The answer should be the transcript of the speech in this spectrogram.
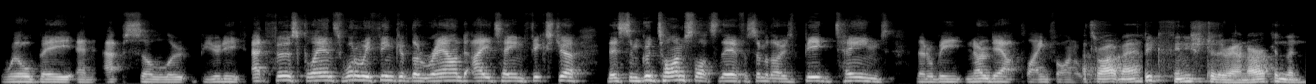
will be an absolute beauty. At first glance, what do we think of the round 18 fixture? There's some good time slots there for some of those big teams that'll be no doubt playing final. That's right, man. Big finish to the round. I reckon the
